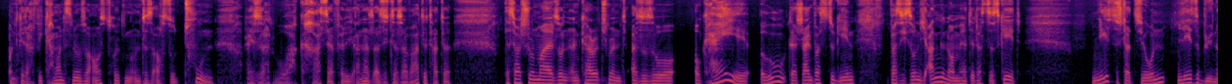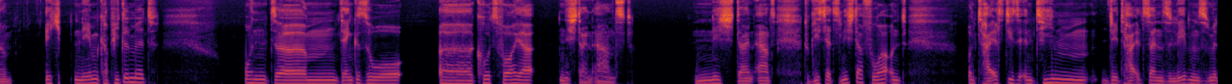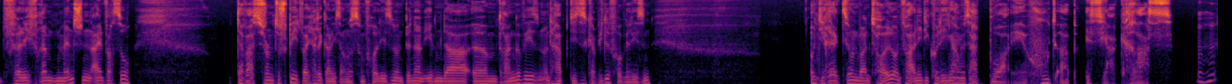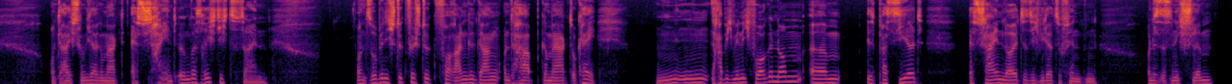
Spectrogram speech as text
und gedacht, wie kann man das nur so ausdrücken und das auch so tun? Und ich gesagt, boah, krass, ja, völlig anders, als ich das erwartet hatte. Das war schon mal so ein Encouragement, also so, okay, oh, da scheint was zu gehen, was ich so nicht angenommen hätte, dass das geht. Nächste Station, Lesebühne. Ich nehme ein Kapitel mit und ähm, denke so äh, kurz vorher, nicht dein Ernst nicht dein Ernst. Du gehst jetzt nicht davor und, und teilst diese intimen Details deines Lebens mit völlig fremden Menschen einfach so. Da war es schon zu spät, weil ich hatte gar nichts anderes zum Vorlesen und bin dann eben da ähm, dran gewesen und habe dieses Kapitel vorgelesen. Und die Reaktionen waren toll und vor allem die Kollegen haben gesagt, boah, ey, Hut ab, ist ja krass. Mhm. Und da habe ich schon wieder gemerkt, es scheint irgendwas richtig zu sein. Und so bin ich Stück für Stück vorangegangen und habe gemerkt, okay, habe ich mir nicht vorgenommen, ähm, ist passiert, es scheinen Leute sich wiederzufinden und es ist nicht schlimm.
